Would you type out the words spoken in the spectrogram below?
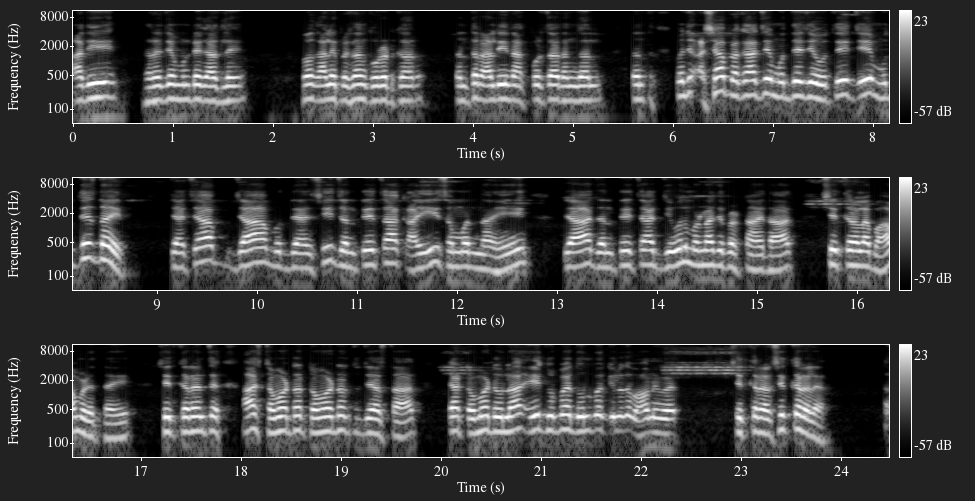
आधी धनंजय मुंडे गाजले मग आले प्रशांत कोरटकर नंतर आली नागपूरचा दंगल नंतर म्हणजे अशा प्रकारचे मुद्दे जे होते जे मुद्देच नाहीत. ज्याच्या ज्या मुद्द्यांशी जनतेचा काहीही संबंध नाही ज्या जनतेच्या जीवन मरणाचे प्रश्न आहेत आज शेतकऱ्याला भाव मिळत नाही. शेतकऱ्यांचे आज टमाटर टमाटर जे असतात त्या टोमॅटोला एक रुपया दोन रुपये किलोचा भाव नाही मिळत शेतकऱ्याला शेतकऱ्याला. तर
